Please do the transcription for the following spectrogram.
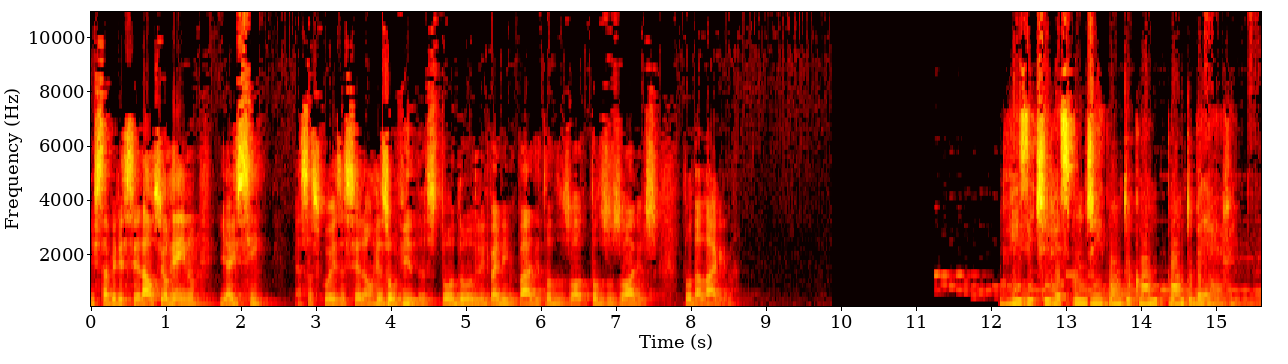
estabelecerá o seu reino e aí sim essas coisas serão resolvidas. Todo, ele vai limpar de todos, todos os olhos toda lágrima. Visite respondi.com.br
